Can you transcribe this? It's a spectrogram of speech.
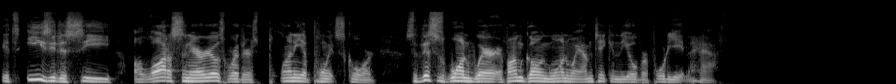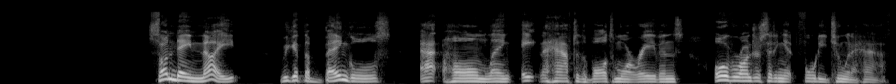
it's easy to see a lot of scenarios where there's plenty of points scored. So this is one where if I'm going one way, I'm taking the over 48 and a half. Sunday night, we get the Bengals at home laying eight and a half to the Baltimore Ravens, over under sitting at 42 and a half.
